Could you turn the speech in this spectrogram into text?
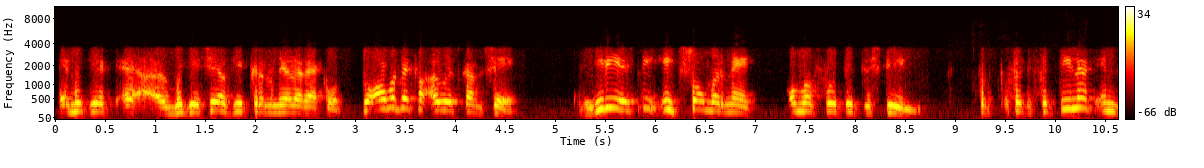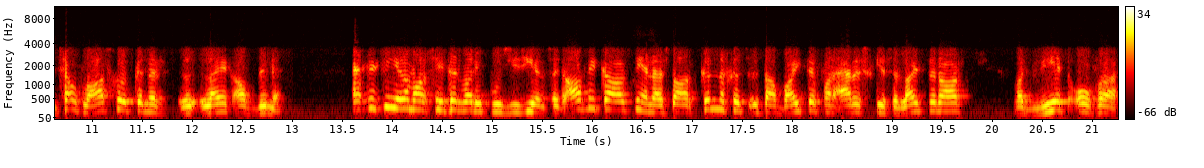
en moet jy uh, moet jy sê of jy 'n kriminele rekord. So al wat ek vir ouers kan sê, hierdie is nie iets sommer net om 'n foto te stuur vir vir, tieners en selfs laerskoolkinders lei dit afdoen. Ek is nie heeltemal seker wat die posisie in Suid-Afrika is nie en as daar kundiges is daar buite van RSG se luisteraars wat weet of 'n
